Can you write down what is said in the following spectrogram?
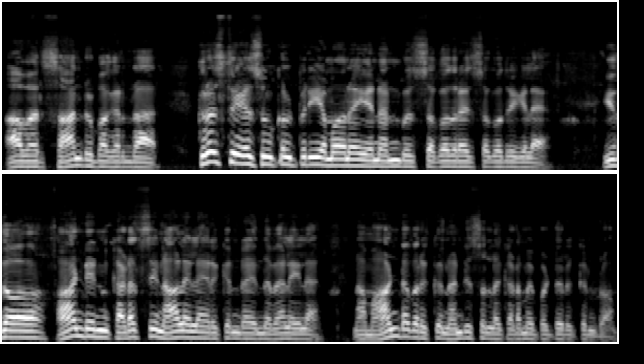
அவர் சான்று பகர்ந்தார். கிறிஸ்து இயேசுக்குள் பிரியமான என் அன்பு சகோதர சகோதரிகளை இதோ ஆண்டின் கடைசி நாளில் இருக்கின்ற இந்த வேலையில் நாம் ஆண்டவருக்கு நன்றி சொல்ல கடமைப்பட்டு இருக்கின்றோம்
